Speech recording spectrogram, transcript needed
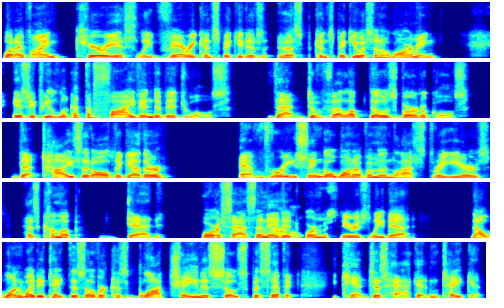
What I find curiously very conspicuous, uh, conspicuous and alarming is if you look at the five individuals that developed those verticals that ties it all together, every single one of them in the last three years has come up dead or assassinated wow. or mysteriously dead. Now, one way to take this over, because blockchain is so specific, you can't just hack it and take it.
